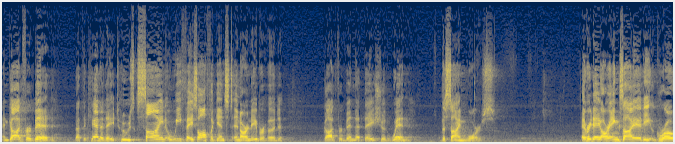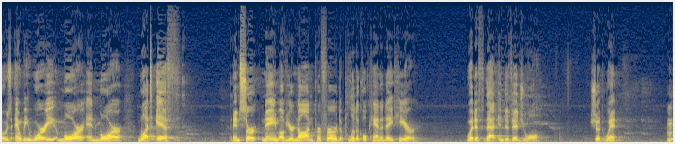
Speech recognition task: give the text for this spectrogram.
And God forbid that the candidate whose sign we face off against in our neighborhood God forbid that they should win the sign wars. Every day our anxiety grows and we worry more and more. What if, insert name of your non preferred political candidate here, what if that individual should win? Hmm?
